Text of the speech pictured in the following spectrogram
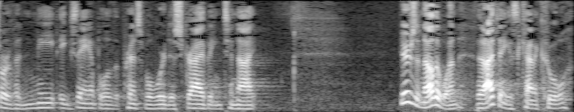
sort of a neat example of the principle we're describing tonight. Here's another one that I think is kind of cool.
